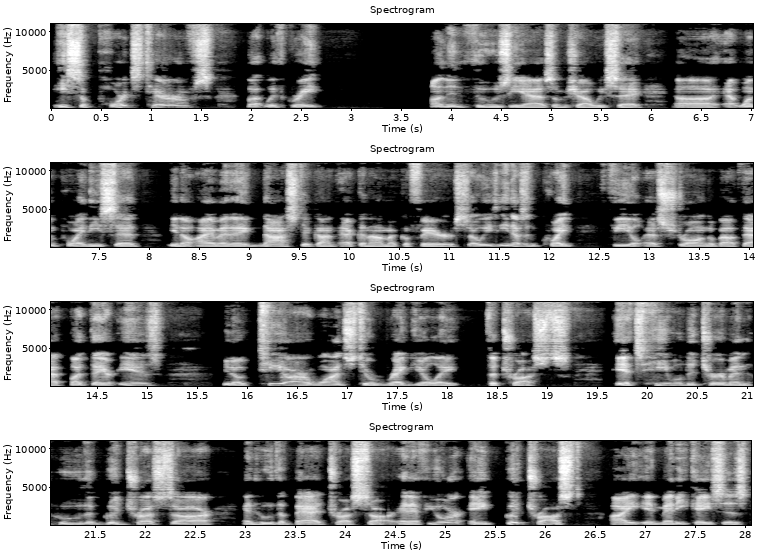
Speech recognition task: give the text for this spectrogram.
he supports tariffs, but with great unenthusiasm, shall we say. Uh, at one point, he said, "You know, I am an agnostic on economic affairs," so he he doesn't quite feel as strong about that. But there is, you know, TR wants to regulate the trusts. It's he will determine who the good trusts are and who the bad trusts are. And if you're a good trust, I, in many cases,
